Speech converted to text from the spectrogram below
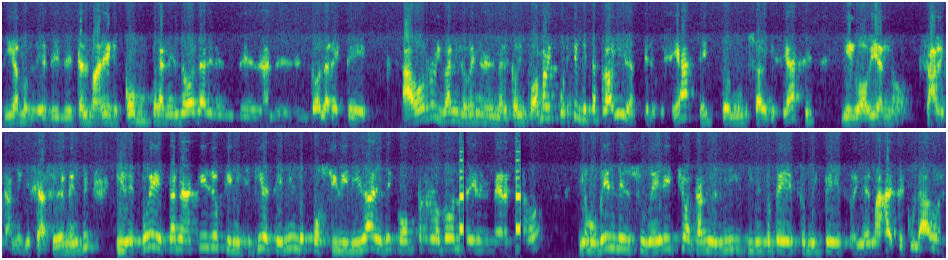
digamos, de, tal manera que compran el dólar, el, dólar este ahorro y van y lo venden en el mercado informal, cuestión que está prohibida, pero que se hace, todo el mundo sabe que se hace, y el gobierno sabe también que se hace de mente, y después están aquellos que ni siquiera teniendo posibilidades de comprar los dólares en el mercado, digamos, venden su derecho a cambio de 1.500 pesos, 1.000 pesos y demás a especuladores.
